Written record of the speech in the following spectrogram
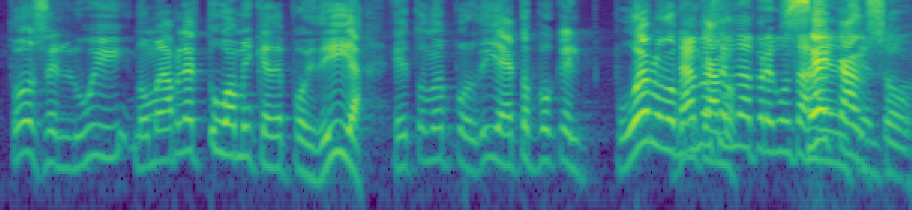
Entonces, Luis, no me hables tú a mí que de por día. Esto no es por día, esto es porque el pueblo Déjame dominicano hacer una pregunta se cansó.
